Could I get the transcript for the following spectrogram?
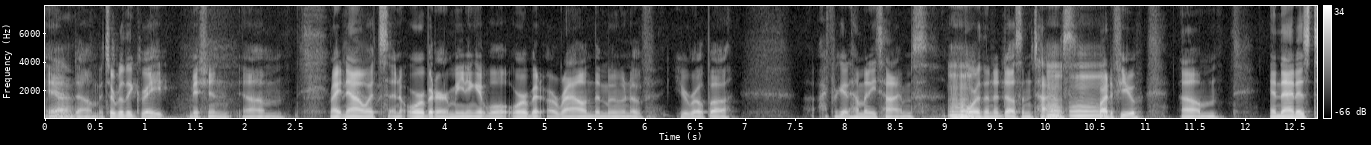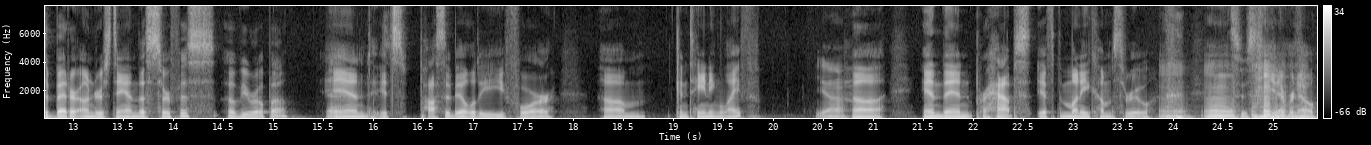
Yeah. and um, it's a really great mission. Um, right now, it's an orbiter, meaning it will orbit around the moon of Europa. I forget how many times, more than a dozen times, quite a few. Um, and that is to better understand the surface of Europa Yeah. and its possibility for um, containing life. Yeah. Uh, and then perhaps if the money comes through, this is, you never know.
